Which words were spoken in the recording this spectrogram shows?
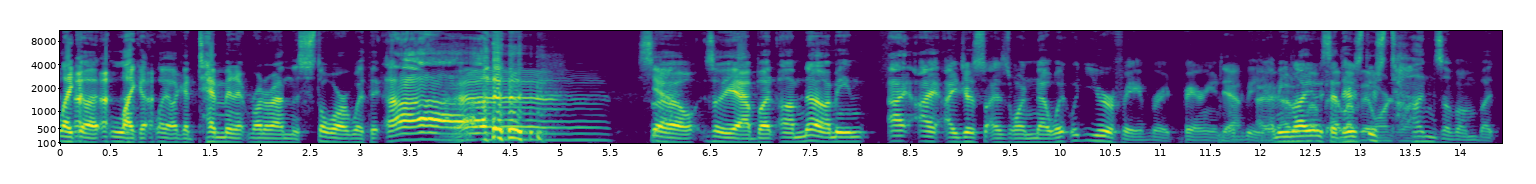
like a like a like a ten minute run around the store with it. Ah. Uh, so so yeah, but um no, I mean. I, I, I just I just want to know what, what your favorite variant Yeah, would be. I- I, I mean, would like I I said, there's the there's orange one. tons of them, but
